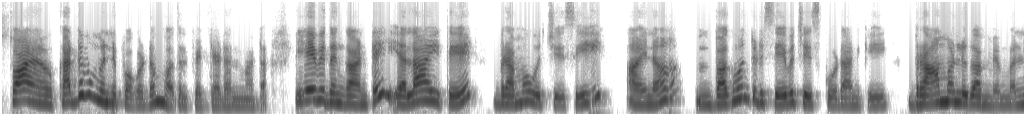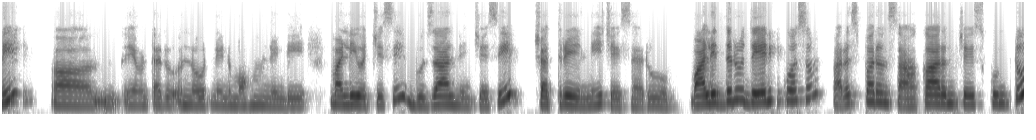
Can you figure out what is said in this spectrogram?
స్వా కర్దముని పొగడం మొదలు పెట్టాడు అనమాట ఏ విధంగా అంటే ఎలా అయితే బ్రహ్మ వచ్చేసి ఆయన భగవంతుడి సేవ చేసుకోవడానికి బ్రాహ్మణులుగా మిమ్మల్ని ఏమంటారు నోరు నుండి మొహం నుండి మళ్ళీ వచ్చేసి భుజాల నుంచేసి క్షత్రియుల్ని చేశారు. వాళ్ళిద్దరూ దేనికోసం పరస్పరం సహకారం చేసుకుంటూ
